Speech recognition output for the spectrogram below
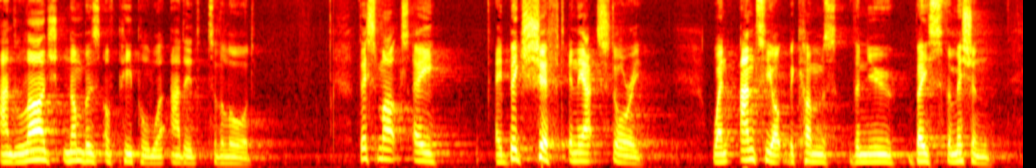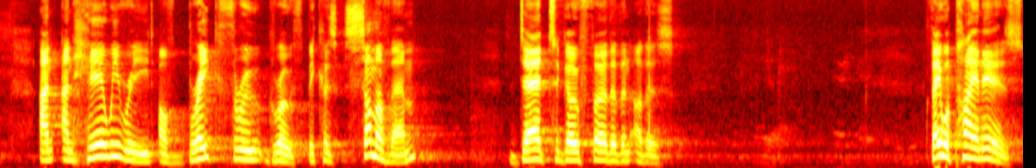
and large numbers of people were added to the Lord. This marks a, a big shift in the Acts story when Antioch becomes the new base for mission. And, and here we read of breakthrough growth because some of them dared to go further than others. They were pioneers.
